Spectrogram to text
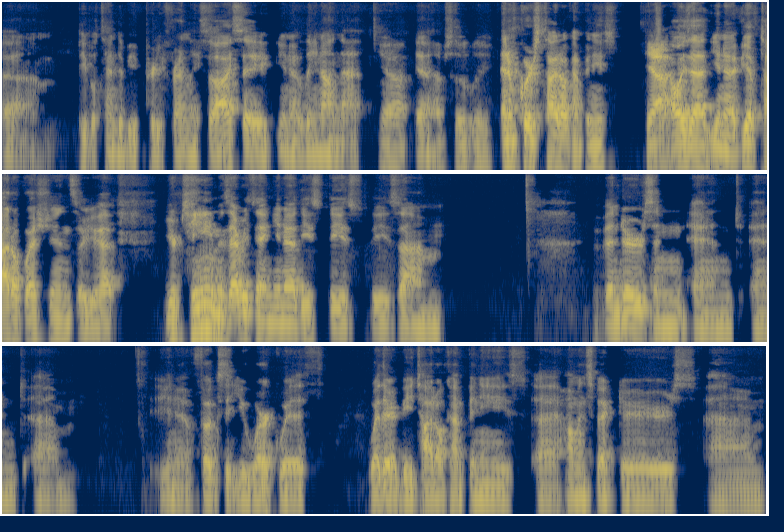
Um, people tend to be pretty friendly, so I say you know lean on that. Yeah. Yeah. Absolutely. And of course, title companies Yeah. always that you know if you have title questions or you have your team is everything you know these these these um vendors and and and um you know folks that you work with whether it be title companies uh, home inspectors um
